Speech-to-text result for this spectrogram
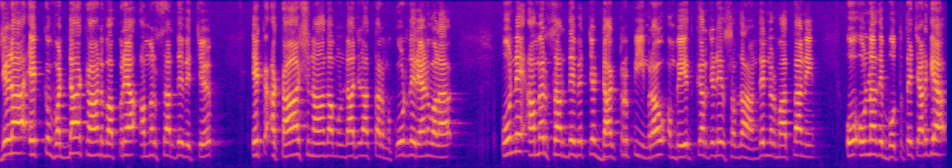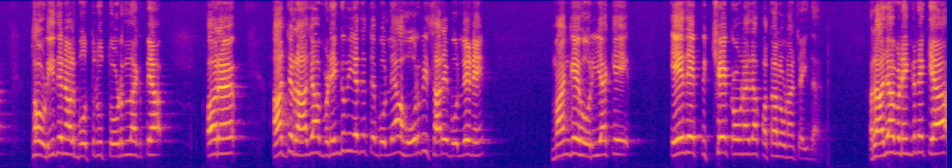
ਜਿਹੜਾ ਇੱਕ ਵੱਡਾ ਕਾਂਡ ਵਾਪਰਿਆ ਅੰਮ੍ਰਿਤਸਰ ਦੇ ਵਿੱਚ, ਇੱਕ ਆਕਾਸ਼ ਨਾਂ ਦਾ ਮੁੰਡਾ ਜਿਹੜਾ ਧਰਮਕੋਟ ਦੇ ਰਹਿਣ ਵਾਲਾ, ਉਹਨੇ ਅੰਮ੍ਰਿਤਸਰ ਦੇ ਵਿੱਚ ਡਾਕਟਰ ਭੀਮ ਰਾਓ ਅੰਬੇਦਕਰ ਜਿਹੜੇ ਸੰਵਿਧਾਨ ਦੇ ਨਿਰਮਾਤਾ ਨੇ, ਉਹ ਉਹਨਾਂ ਦੇ ਬੁੱਤ ਤੇ ਚੜ ਗਿਆ, ਥੌੜੀ ਦੇ ਨਾਲ ਬੁੱਤ ਨੂੰ ਤੋੜਨ ਲੱਗ ਪਿਆ। ਔਰ ਅੱਜ ਰਾਜਾ ਵੜਿੰਗ ਵੀ ਇਹਦੇ ਤੇ ਬੋਲਿਆ, ਹੋਰ ਵੀ ਸਾਰੇ ਬੋਲੇ ਨੇ। ਮੰਗ ਇਹ ਹੋ ਰਹੀ ਹੈ ਕਿ ਇਹਦੇ ਪਿੱਛੇ ਕੌਣ ਹੈ ਇਹਦਾ ਪਤਾ ਲਾਉਣਾ ਚਾਹੀਦਾ ਹੈ। ਰਾਜਾ ਵੜਿੰਗ ਨੇ ਕਿਹਾ,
